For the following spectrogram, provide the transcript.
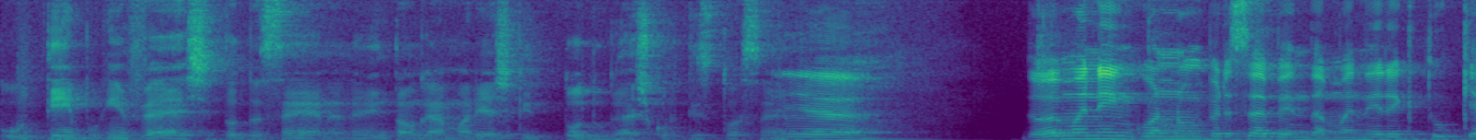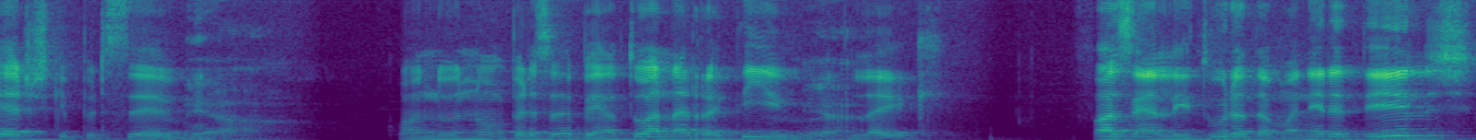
o tempo que investe, toda a cena, né? Então gramarias que todo gajo curtisse a tua cena. Yeah. Dói maninho quando não percebem da maneira que tu queres que percebam. Yeah. Quando não percebem a tua narrativa. Yeah. Like, fazem a leitura da maneira deles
